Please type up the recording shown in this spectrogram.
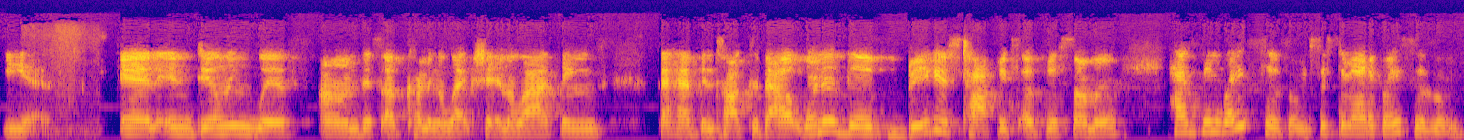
Yes. And in dealing with um, this upcoming election and a lot of things that have been talked about, one of the biggest topics of this summer has been racism, systematic racism.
